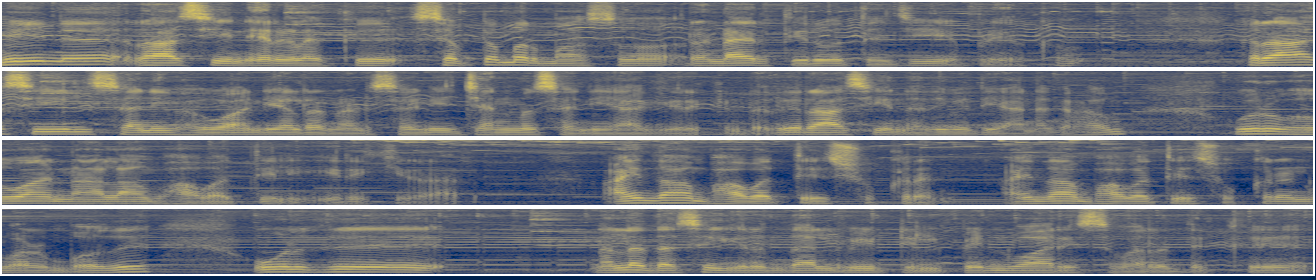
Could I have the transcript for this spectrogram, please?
மீன ராசி நேர்களுக்கு செப்டம்பர் மாதம் ரெண்டாயிரத்தி இருபத்தஞ்சி எப்படி இருக்கும்? ராசியில் சனி பகவான் ஏழரை நாடு சனி ஜென்ம சனியாக இருக்கின்றது. ராசியின் அதிபதி அனுகிரகம் குரு பகவான் நாலாம் பாவத்தில் இருக்கிறார். ஐந்தாம் பாவத்தில் சுக்கரன். ஐந்தாம் பாவத்தில் சுக்கரன் வரும்போது உங்களுக்கு நல்ல தசை இருந்தால் வீட்டில் பெண் வாரிசு வர்றதுக்கு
